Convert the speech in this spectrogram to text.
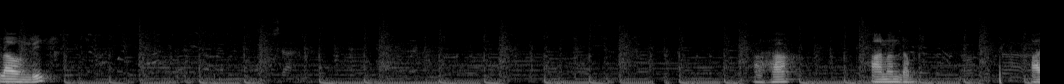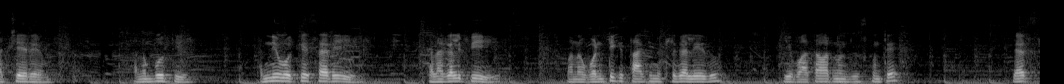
లా ఉంది. ఆహా ఆనందం ఆశ్చర్యం అనుభూతి అన్నీ ఒకేసారి కలగలిపి మన ఒంటికి తాకినట్లుగా లేదు ఈ వాతావరణం చూసుకుంటే. Let's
